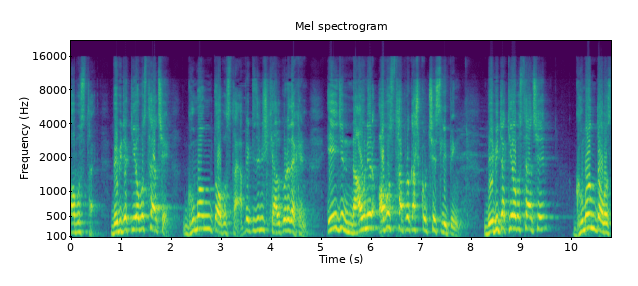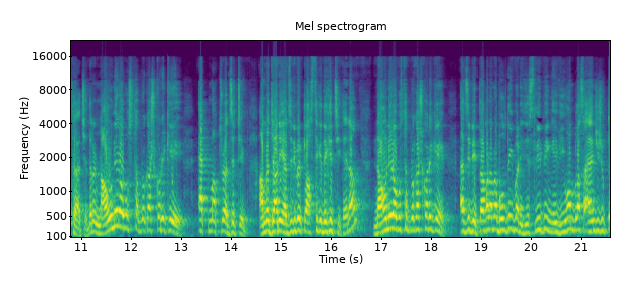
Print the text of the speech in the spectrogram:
অবস্থায়। বেবিটা কি অবস্থায় আছে? ঘুমন্ত অবস্থায়। আপনি একটি জিনিস খেয়াল করে দেখেন। এই যে নাউনের অবস্থা প্রকাশ করছে স্লিপিং বেবিটা কি অবস্থায় আছে? ঘুমন্ত অবস্থায় আছে। তাহলে নাউনের অবস্থা প্রকাশ করে কে? একমাত্র অ্যাডজেটিভ আমরা জানি অ্যাডজেটিভের ক্লাস থেকে দেখেছি, তাই না? নাউনের অবস্থা প্রকাশ করে কে? অ্যাডজেটিভ তার মানে আমরা বলতেই পারি যে স্লিপিং এই ভি ওয়ান প্লাস আইএনজি যুক্ত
